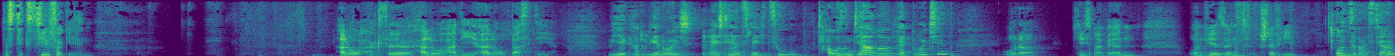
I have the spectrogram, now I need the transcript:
das Textilvergehen Hallo Axel, hallo Hadi, hallo Basti. Wir gratulieren euch recht herzlich zu 1000 Jahre Wettbrötchen Oder diesmal werden. Und wir sind Steffi. und Sebastian.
